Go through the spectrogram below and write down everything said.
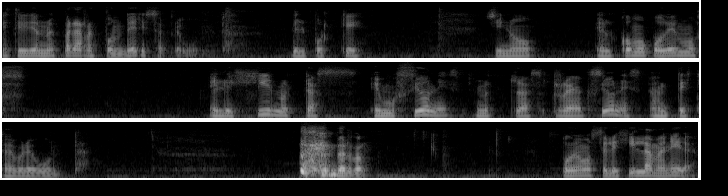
este video no es para responder esa pregunta del por qué, sino el cómo podemos elegir nuestras emociones, nuestras reacciones ante esta pregunta. Perdón. Podemos elegir la manera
